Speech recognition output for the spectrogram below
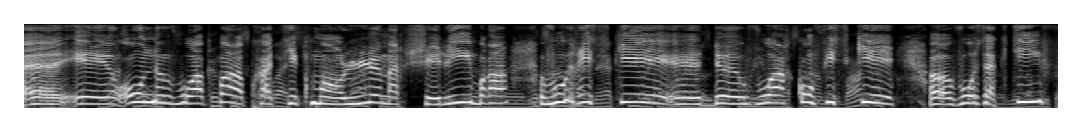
euh, et on ne voit pas pratiquement le marché libre. Vous risquez euh, de voir confisquer vos actifs,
